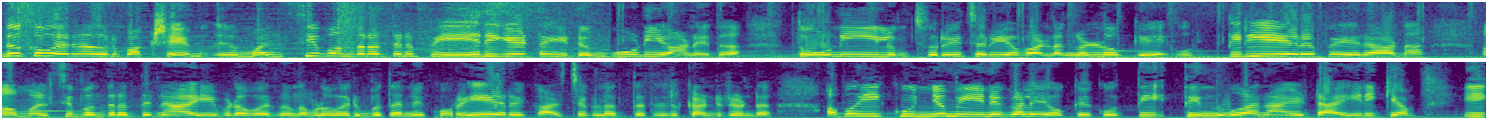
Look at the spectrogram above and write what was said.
ഇതൊക്കെ വരുന്ന ഒരു പക്ഷേ മത്സ്യബന്ധനത്തിന് പേരുകേട്ട ഇടം കൂടിയാണിത്. തോണിയിലും ചെറിയ ചെറിയ വള്ളങ്ങളിലൊക്കെ ഒത്തിരിയേറെ പേരാണ് മത്സ്യബന്ധനത്തിനായി ഇവിടെ വരുന്നത്. നമ്മൾ വരുമ്പോൾ തന്നെ കുറേയേറെ കാഴ്ചകൾ അത്തരത്തിൽ കണ്ടിട്ടുണ്ട്. അപ്പോൾ ഈ കുഞ്ഞു മീനുകളെയൊക്കെ കൊത്തി തിന്നുവാനായിട്ടായിരിക്കാം ഈ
